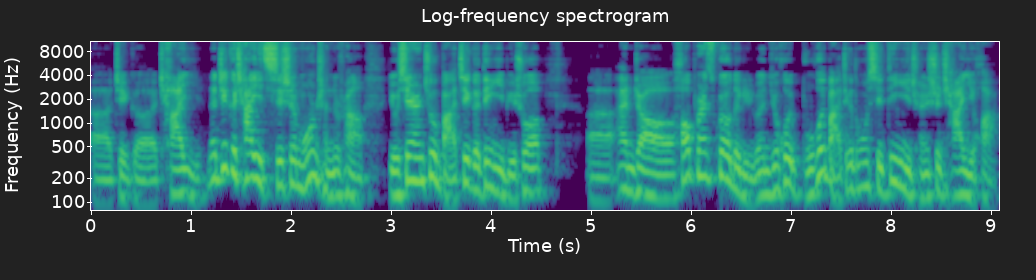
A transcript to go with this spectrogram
呃，这个差异，那这个差异其实某种程度上，有些人就把这个定义，比如说，呃，按照 Hopper and Square 的理论，就会不会把这个东西定义成是差异化，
